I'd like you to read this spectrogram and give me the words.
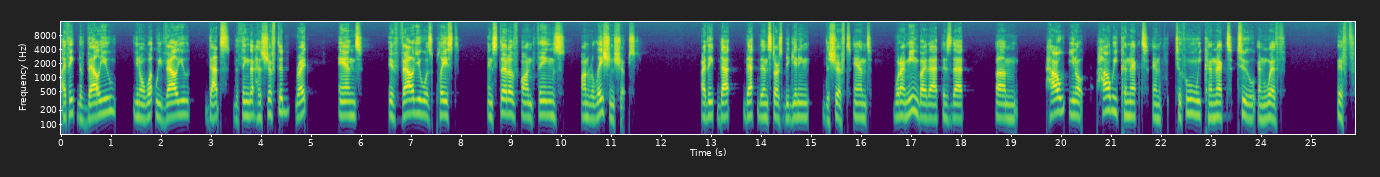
I think the value, you know, what we value that's the thing that has shifted, right? And if value was placed instead of on things on relationships, I think that that then starts beginning the shift. And what I mean by that is that um, how you know how we connect and to whom we connect to and with, if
